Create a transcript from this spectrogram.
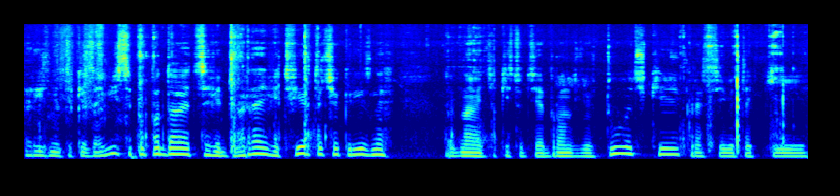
Різні такі завіси попадаються від дверей, від фірточок різних. Навіть якісь тут є бронзові втулочки, красиві такі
